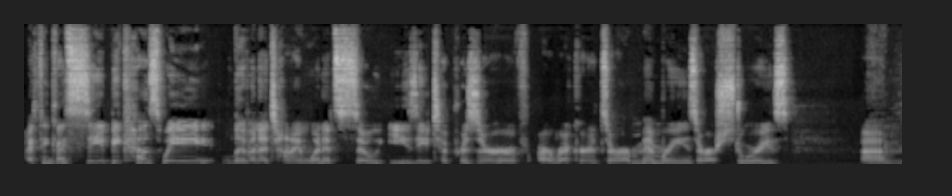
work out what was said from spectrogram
I think I see because we live in a time when it's so easy to preserve our records or our memories or our stories. Um,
